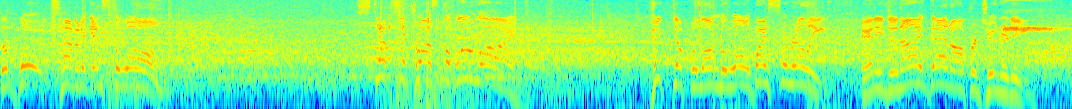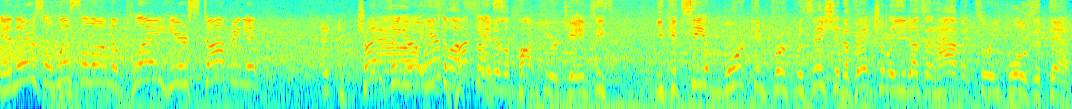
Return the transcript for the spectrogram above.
The Bolts have it against the wall. Steps across the blue line. Picked up along the wall by Cirelli. And he denied that opportunity. And there's a whistle on the play here, stopping it. I, I try to figure out Yeah, where he's the lost puck sight is. of the puck here, James. He's, you can see him working for position. Eventually, he doesn't have it, so he blows it dead.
